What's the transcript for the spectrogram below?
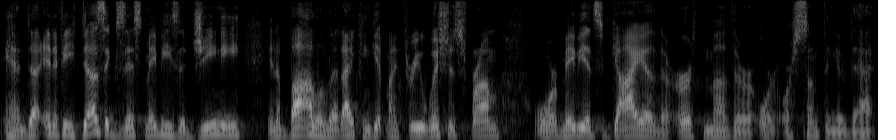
And, uh, and if he does exist, maybe he's a genie in a bottle that I can get my three wishes from, or maybe it's Gaia, the earth mother, or, or something of that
